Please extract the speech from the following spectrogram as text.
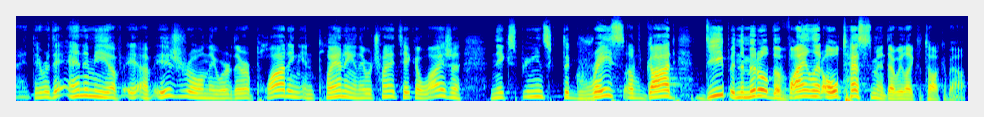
Right? They were the enemy of, of Israel, and they were, they were plotting and planning, and they were trying to take Elijah, and they experienced the grace of God deep in the middle of the violent Old Testament that we like to talk about.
